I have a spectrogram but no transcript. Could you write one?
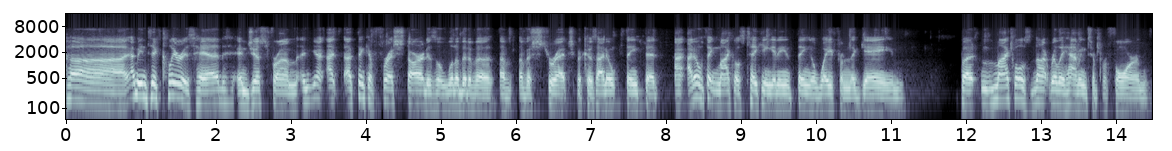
Uh, I mean, to clear his head and just from, and yeah, I, I think a fresh start is a little bit of a of, of a stretch because I don't think that I, I don't think Michael's taking anything away from the game, but Michael's not really having to perform.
